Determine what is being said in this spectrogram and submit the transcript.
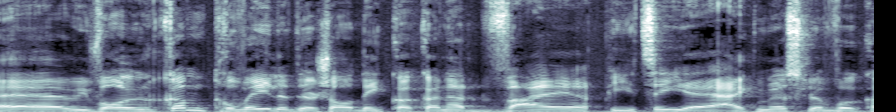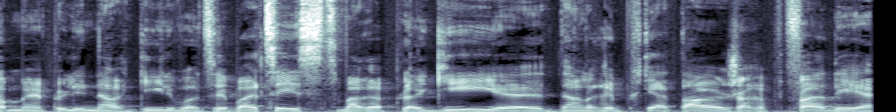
Euh, ils vont comme trouver de genre des coconuts verts, puis tu sais, va comme un peu les narguer, il va dire ben, tu sais, si tu m'aurais plugué dans le réplicateur, j'aurais pu faire des,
